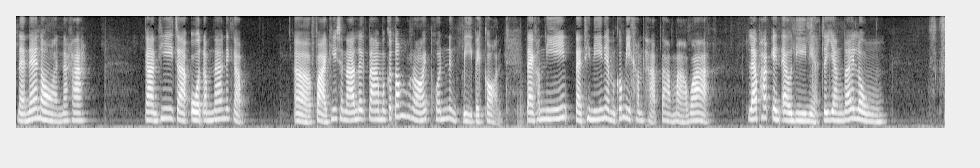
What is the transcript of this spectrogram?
แต่แน่นอนนะคะ การที่จะโอนอำนาจให้กับฝ่ายที่ชนะเลือกตั้งมันก็ต้องร้อยพ้นหนึ่งปีไปก่อน แต่คำนี้แต่ทีนี้เนี่ยมันก็มีคำถามตามมาว่า แล้วพรรค NLD เนี่ยจะยังได้ลงส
